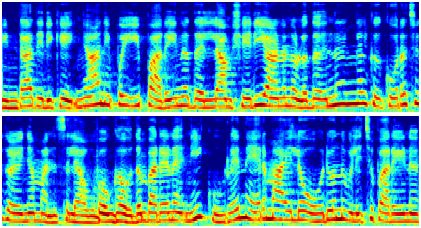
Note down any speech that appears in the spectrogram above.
മിണ്ടാതിരിക്കെ. ഞാനിപ്പോൾ ഈ പറയുന്നതെല്ലാം ശരിയാണെന്നുള്ളത് നിങ്ങൾക്ക് കുറച്ചു കഴിഞ്ഞാൽ മനസ്സിലാവും. അപ്പോൾ ഗൗതം പറയണേ നീ കുറെ നേരമായല്ലോ ഓരോന്ന് വിളിച്ചു പറയണ്.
